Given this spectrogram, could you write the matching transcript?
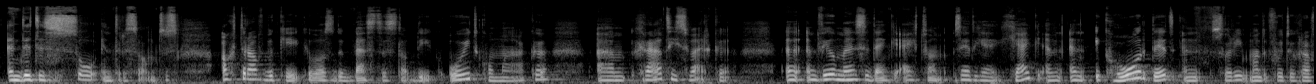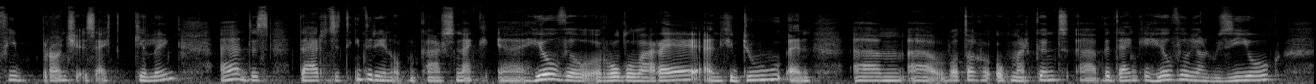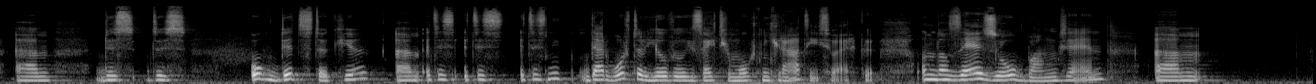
En dit is zo interessant. Dus achteraf bekeken was de beste stap die ik ooit kon maken um, gratis werken. En, en, veel mensen denken echt van, zei jij gek? En, en ik hoor dit, en sorry, maar de fotografiebranche is echt killing. Hè? Dus daar zit iedereen op elkaars nek. Uh, heel veel roddelarij en gedoe en um, uh, wat dat je ook maar kunt uh, bedenken. Heel veel jaloezie ook. Um, dus, dus ook dit stukje Um, het, is, het, is, het is niet, daar wordt er heel veel gezegd, je mag niet gratis werken. Omdat zij zo bang zijn, um,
